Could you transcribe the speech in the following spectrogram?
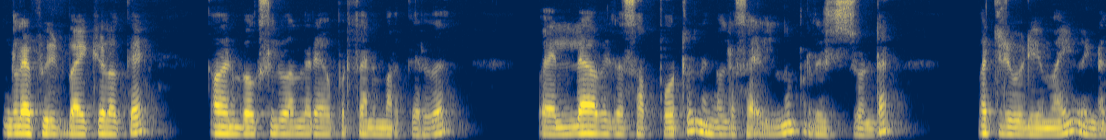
നിങ്ങളുടെ ഫീഡ്ബാക്കുകളൊക്കെ കമന്റ് ബോക്സിൽ വന്ന് രേഖപ്പെടുത്താനും മറക്കരുത്. അപ്പോൾ എല്ലാവിധ സപ്പോർട്ടും നിങ്ങളുടെ സൈഡിൽ നിന്നും പ്രതീക്ഷിച്ചുകൊണ്ട് മറ്റൊരു വീഡിയോയുമായി വീണ്ടും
